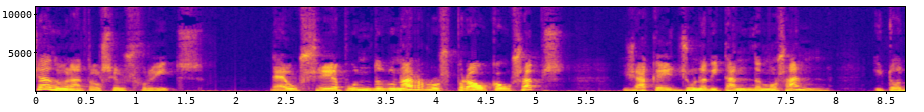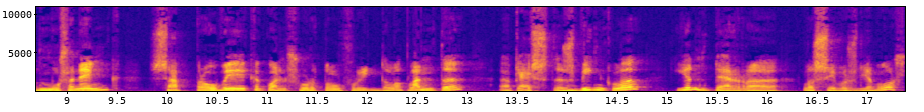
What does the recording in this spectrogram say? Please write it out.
ja ha donat els seus fruits? Deu ser a punt de donar-los prou que ho saps, ja que ets un habitant de Mossant i tot mossanenc sap prou bé que quan surt el fruit de la planta aquesta es vincla i enterra les seves llavors.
